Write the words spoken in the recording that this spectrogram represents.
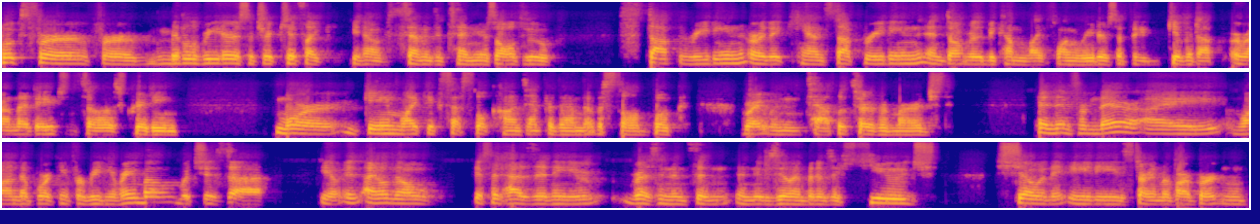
books for for middle readers, which are kids like, you know, seven to 10 years old who stop reading or they can stop reading and don't really become lifelong readers if they give it up around that age. And so I was creating more game like accessible content for them that was still a book right when tablets sort of emerged. And then from there, I wound up working for Reading Rainbow, which is, uh, you know, I don't know if it has any resonance in, in New Zealand, but it was a huge show in the 80s starring LeVar Burton.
